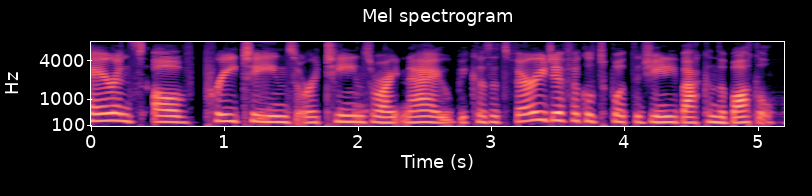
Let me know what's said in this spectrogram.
parents of preteens or teens right now because it's very difficult to put the genie back in the bottle.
